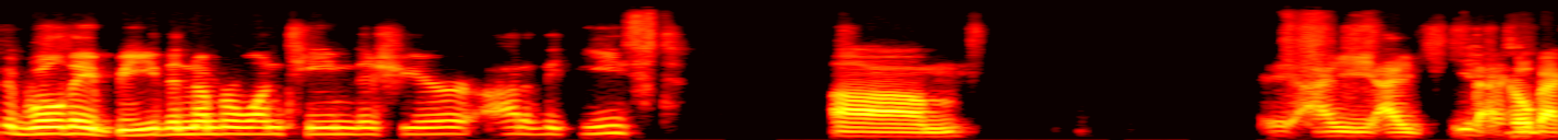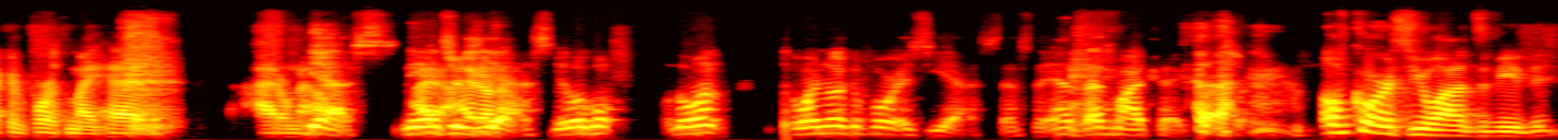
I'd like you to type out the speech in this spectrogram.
Will they be the number one team this year out of the East? Um, I I, yes. I go back and forth in my head. I don't know. Yes, the answer I, is I yes. You look, the one the one you're looking for is yes. That's the that's my pick. of course, you want it to be the,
